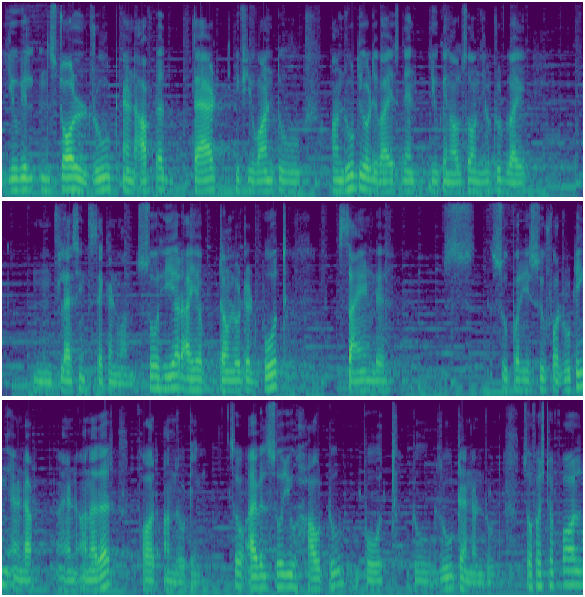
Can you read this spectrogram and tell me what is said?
you will install root and after that if you want to unroot your device then you can also unroot it by mm, flashing second one. So here i have downloaded both signed super SU for rooting and and another for unrooting. So i will show you how to both do root and unroot. So first of all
